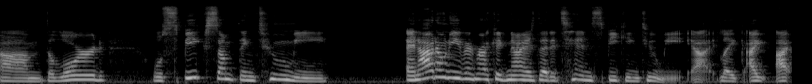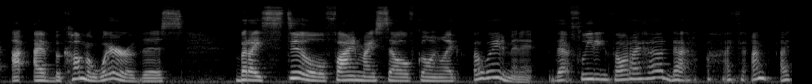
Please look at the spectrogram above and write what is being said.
um, the Lord will speak something to me. And I don't even recognize that it's him speaking to me. I, like I, I, I've become aware of this, but I still find myself going like, "Oh, wait a minute, that fleeting thought I had, that I, I'm, I,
